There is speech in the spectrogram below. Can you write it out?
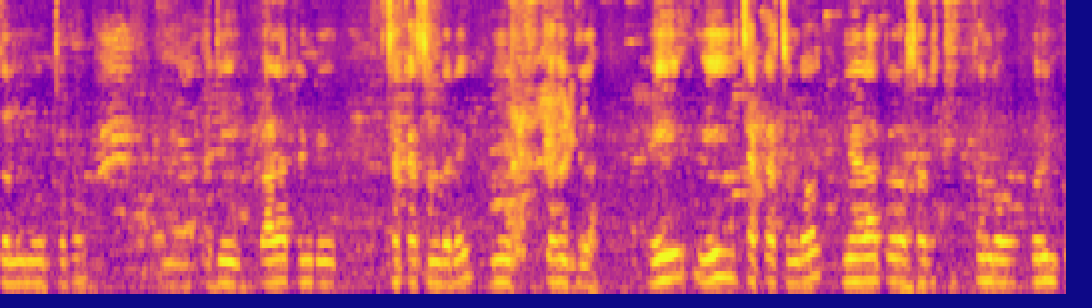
ଜନ୍ମ ଉତ୍ସବ। ଆଜି ବାଳାଖଣ୍ଡି ଶାଖା ସଂଘରେ ଅନୁଷ୍ଠିତ ହୋଇଥିଲା। ଏହି ଏହି ଶାଖା ସଂଘ ନୀଳାଚଳ ସରସ୍ୱତୀ ସଂଘ ପୁରୀଙ୍କ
